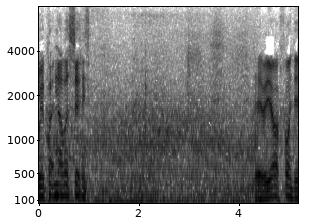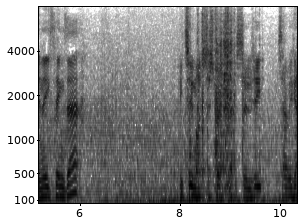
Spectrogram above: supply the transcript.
We'll put another soon. There we are, finding these things out. Be too much to stretch that, Susie. So we go.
